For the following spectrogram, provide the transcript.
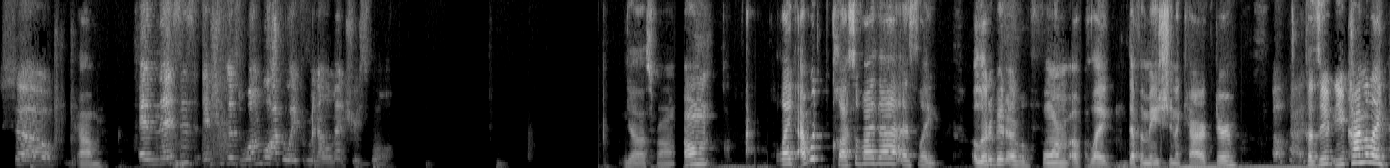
So. Yeah. And this is, and she lives one block away from an elementary school. Yeah, that's wrong. Um, like I would classify that as like a little bit of a form of like defamation of character. Okay. Because you're kind of like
